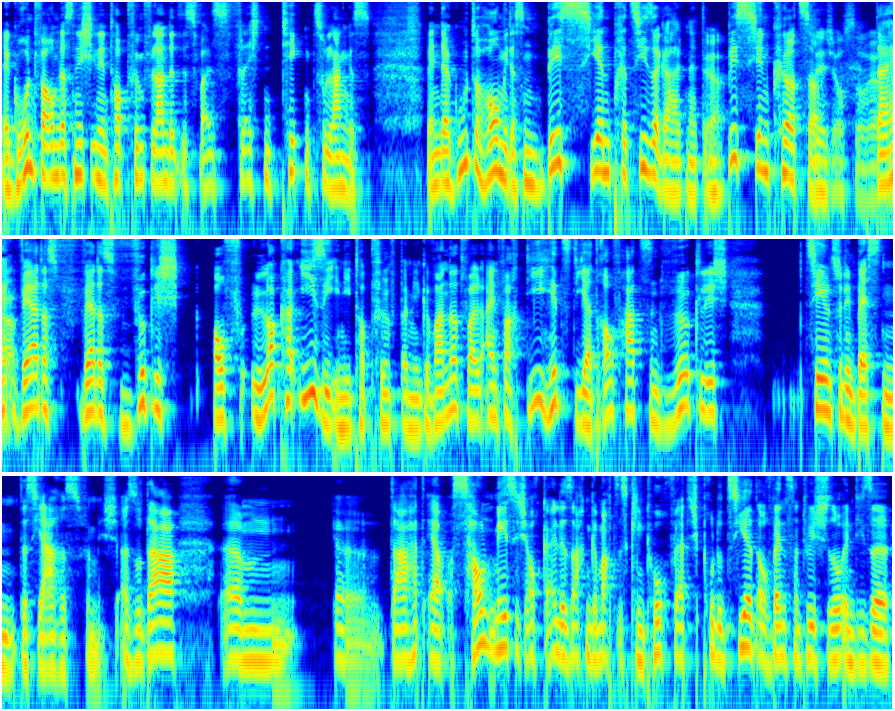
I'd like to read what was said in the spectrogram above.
Der Grund, warum das nicht in den Top 5 landet, ist, weil es vielleicht ein Ticken zu lang ist. Wenn der gute Homie das ein bisschen präziser gehalten hätte, Ja. ein bisschen kürzer, Sehe ich auch so, ja. da wäre das, wäre das wirklich auf locker easy in die Top 5 bei mir gewandert, weil einfach die Hits, die er drauf hat, sind wirklich, zählen zu den besten des Jahres für mich. Also da, ähm, äh, da hat er soundmäßig auch geile Sachen gemacht. Es klingt hochwertig produziert, auch wenn es natürlich so in diese,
